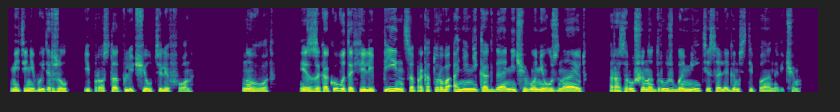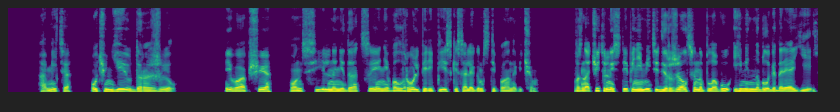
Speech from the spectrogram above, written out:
Митя не выдержал и просто отключил телефон. Ну вот, из-за какого-то филиппинца, про которого они никогда ничего не узнают, разрушена дружба Мити с Олегом Степановичем. А Митя очень ею дорожил. И вообще, он сильно недооценивал роль переписки с Олегом Степановичем. В значительной степени Митя держался на плаву именно благодаря ей.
